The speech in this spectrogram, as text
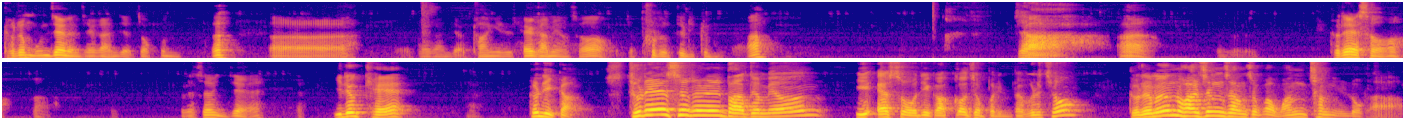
그런 문제는 제가 이제 조금 어, 어, 제가 이제 강의를 해가면서 풀어 드릴 겁니다. 자, 아, 그래서 그래서 이제 이렇게 그러니까 스트레스를 받으면 이 SOD가 꺼져 버립니다. 그렇죠? 그러면 활성산소가 왕창 일로 가.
